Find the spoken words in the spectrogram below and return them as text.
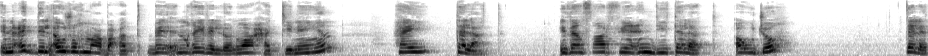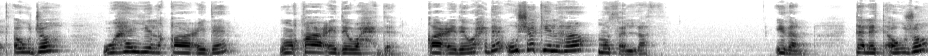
نعد الأوجه مع بعض نغير اللون. واحد اثنين هي ثلاث. إذا صار في عندي ثلاث أوجه ثلاث أوجه وهي القاعدة وقاعدة واحدة قاعدة واحدة وشكلها مثلث. إذا ثلاث أوجه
